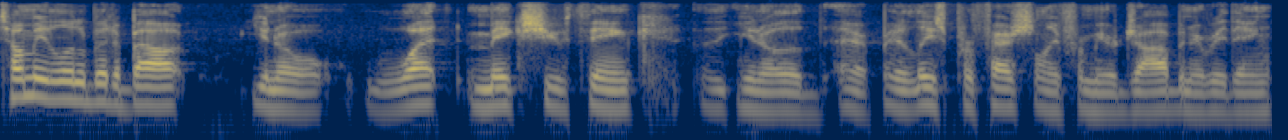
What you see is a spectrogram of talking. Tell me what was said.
tell me a little bit about you know what makes you think you know at least professionally from your job and everything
